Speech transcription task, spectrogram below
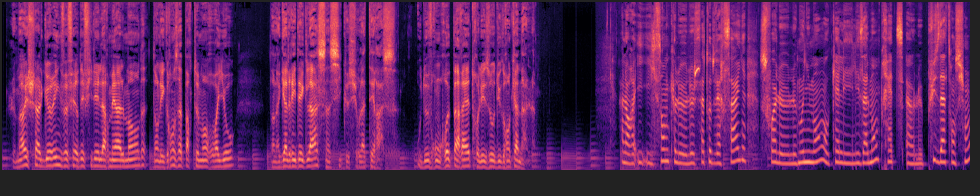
Le maréchal Göring veut faire défiler l'armée allemande dans les grands appartements royaux dans la galerie des glaces ainsi que sur la terrasse, où devront reparaître les eaux du Grand Canal. Alors, il, semble que le, château de Versailles soit le, monument auquel les, Allemands prêtent euh, le plus d'attention,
